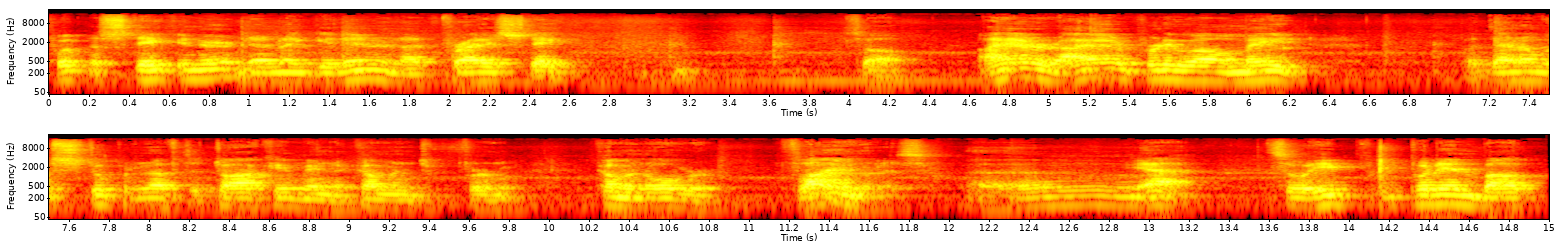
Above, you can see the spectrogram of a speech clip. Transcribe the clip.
putting a steak in there, and then I'd get in and I'd fry a steak. So I had it, I had it pretty well made, but then I was stupid enough to talk him into coming for coming over, flying with us. Oh. Yeah. So he put in about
